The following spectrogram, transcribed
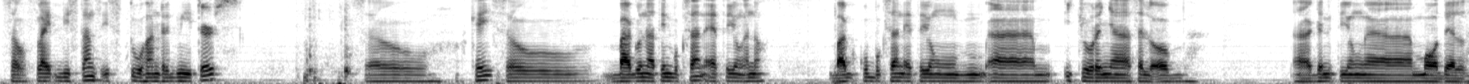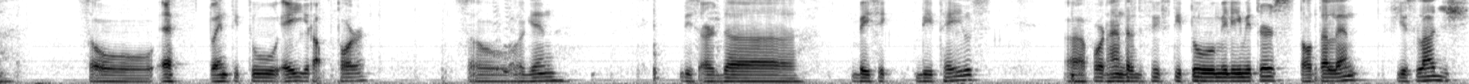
So flight distance is 200 meters. So, okay. So, bago natin buksan, ito yung ano, bago ko buksan, ito yung um, itsura niya sa loob. Uh, ganito yung uh, model. So, F22A Raptor. So, again, these are the basic details. Uh, 452 millimeters total length, fuselage,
